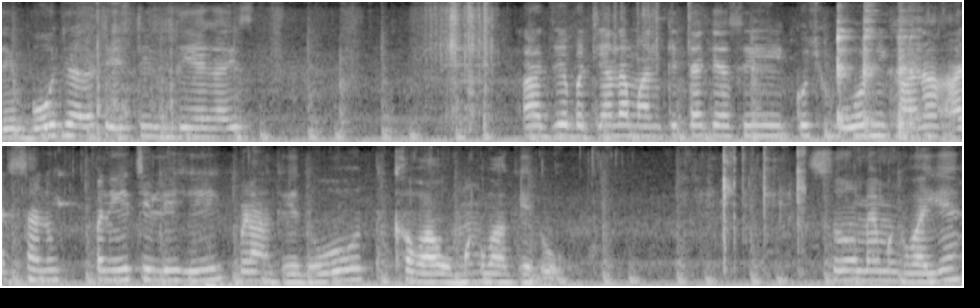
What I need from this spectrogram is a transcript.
ਤੇ ਬਹੁਤ ਜ਼ਿਆਦਾ ਟੇਸਟੀ ਹੁੰਦੀ ਹੈ ਗਾਇਸ ਅੱਜ ਬੱਚਿਆਂ ਦਾ ਮਨ ਕੀਤਾ ਕਿ ਅਸੀਂ ਕੁਝ ਹੋਰ ਨਹੀਂ ਖਾਣਾ। ਅੱਜ ਸਾਨੂੰ ਪਨੀਰ ਚਿੱਲੀ ਹੀ ਬਣਾ ਕੇ ਦਿਓ ਖਵਾਓ, ਮੰਗਵਾ ਕੇ ਦਿਓ ਸੋ ਮੈਂ ਮੰਗਵਾਈ ਹੈ।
